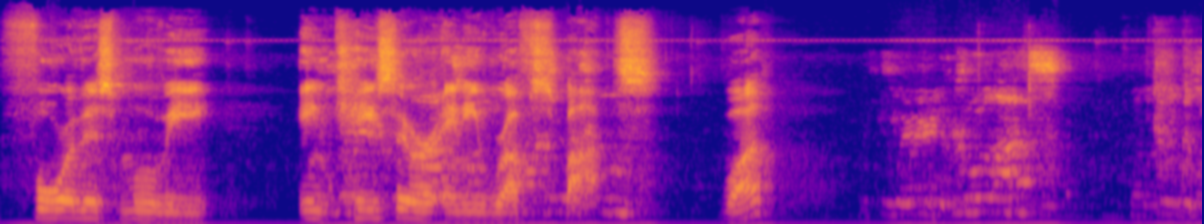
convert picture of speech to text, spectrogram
for this movie in case there are any rough spots. What? Wearing culottes. When she was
